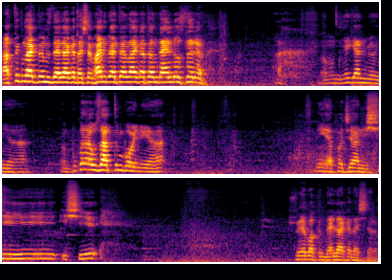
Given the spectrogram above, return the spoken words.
Attık mı like'larımızı değerli arkadaşlarım. Hadi bir tane like atalım değerli dostlarım. Ah, ama niye gelmiyorsun ya? Bu kadar uzattım bu oyunu ya. Senin yapacağın işi, işi... Şuraya bakın değerli arkadaşlarım.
